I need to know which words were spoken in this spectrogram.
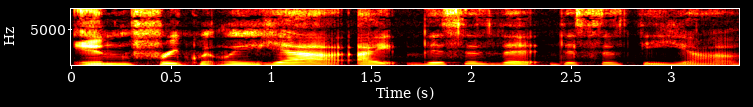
infrequently. Yeah, I. This is the this is the uh,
